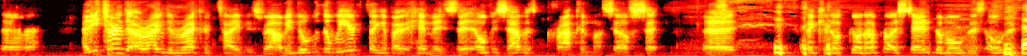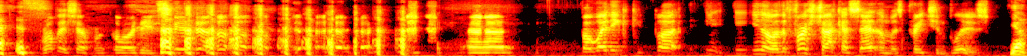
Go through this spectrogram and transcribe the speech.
uh, and he turned it around in record time as well. I mean, the, the weird thing about him is that obviously I was crapping myself, uh, thinking, oh God, I've got to send them all this all this yes. rubbish I've recorded. Uh, but when he, but you know, the first track I sent him was Preaching Blues. Yeah.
